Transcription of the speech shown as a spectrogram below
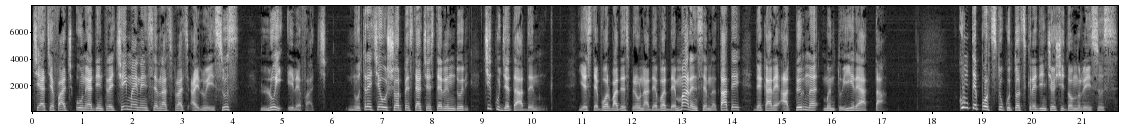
ceea ce faci unuia dintre cei mai neînsemnați frați ai lui Isus, lui îi le faci. Nu trece ușor peste aceste rânduri, ci cugeta adânc. Este vorba despre un adevăr de mare însemnătate de care atârnă mântuirea ta. Cum te porți tu cu toți credincioșii Domnului Isus?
